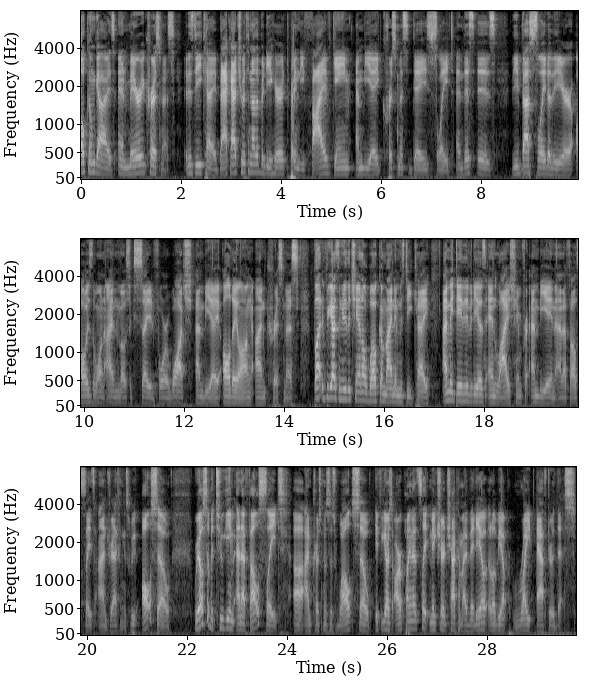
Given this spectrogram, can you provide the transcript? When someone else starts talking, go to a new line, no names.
Welcome, guys, and Merry Christmas. It is DK back at you with another video here to bring the five game NBA Christmas Day slate. And this is the best slate of the year, always the one I'm the most excited for. Watch NBA all day long on Christmas. But if you guys are new to the channel, welcome. My name is DK. I make daily videos and live stream for NBA and NFL slates on DraftKings. We also we also have a two game NFL slate uh, on Christmas as well. So if you guys are playing that slate, make sure to check out my video. It'll be up right after this.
